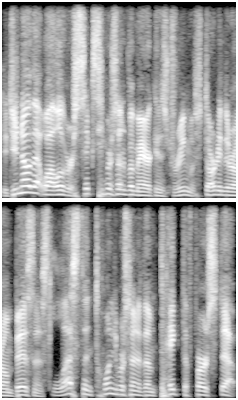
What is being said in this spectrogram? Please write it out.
Did you know that while over 60% of Americans dream of starting their own business, less than 20% of them take the first step?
